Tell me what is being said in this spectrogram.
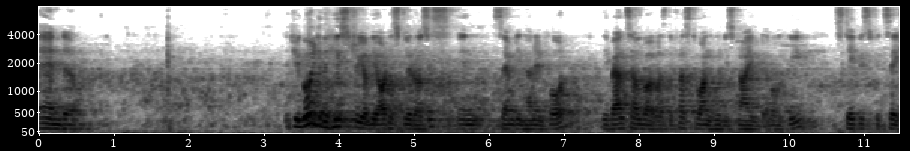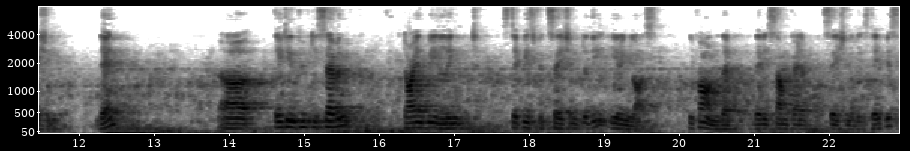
And uh, if you go into the history of the otosclerosis in 1704, the Valsalva was the first one who described about the stapes fixation. Then, uh, 1857, Toynbee linked stapes fixation to the hearing loss. He found that there is some kind of fixation of the stapes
